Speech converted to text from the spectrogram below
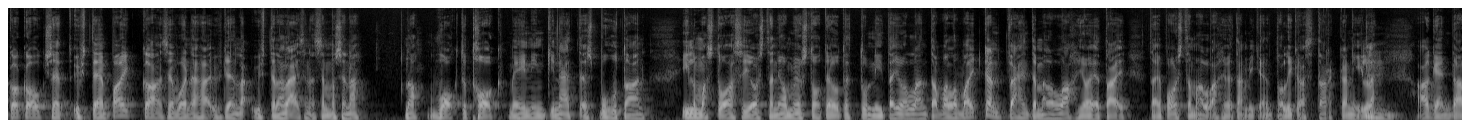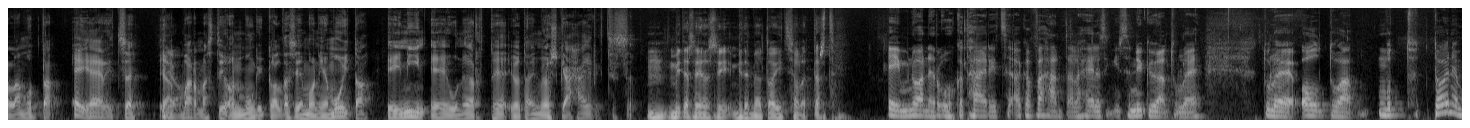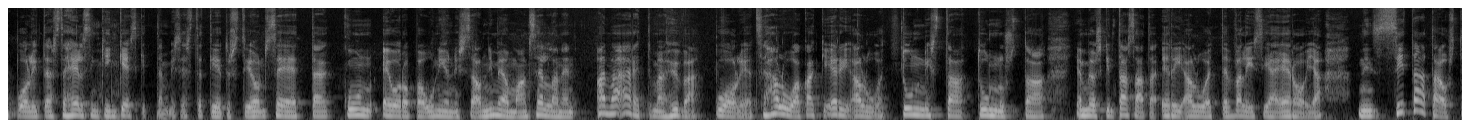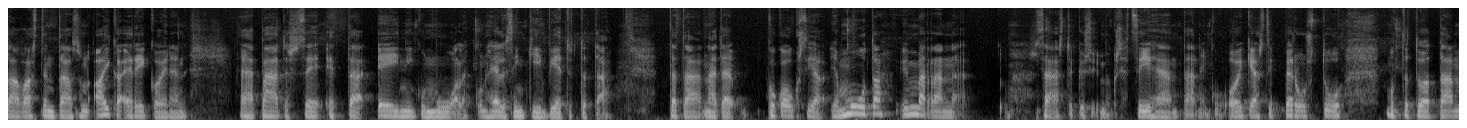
kokoukset yhteen paikkaan. Se voi nähdä yhdenlä, yhtenäläisenä semmoisena no, walk the talk meininkinä, että jos puhutaan ilmastoasioista, niin on myös toteutettu niitä jollain tavalla, vaikka nyt vähentämällä lahjoja tai, tai poistamalla lahjoja, tai mikä nyt olikaan se tarkka niillä mm. agendalla, mutta ei häiritse. Ja Joo. varmasti on munkin kaltaisia monia muita, ei niin EU-nörttejä, joita ei myöskään häiritse se. Mm. Mitä, Selsi, mitä mieltä itse olet tästä? Ei minua ne ruuhkat häiritse. Aika vähän täällä Helsingissä nykyään tulee, tulee oltua. Mutta toinen puoli tästä Helsinkin keskittämisestä tietysti on se, että kun Euroopan unionissa on nimenomaan sellainen aivan äärettömän hyvä puoli, että se haluaa kaikki eri alueet tunnistaa, tunnustaa ja myöskin tasata eri alueiden välisiä eroja, niin sitä taustaa vasten taas on aika erikoinen ää, päätös se, että ei niin kuin muualle kuin Helsinkiin viety tätä, tätä, näitä kokouksia ja muuta. Ymmärrän säästökysymykset, siihenhän tämä niin kuin oikeasti perustuu, mutta tuota,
